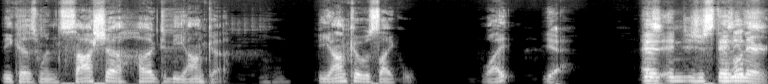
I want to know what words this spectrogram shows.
because when Sasha hugged Bianca, Mhm. Bianca was like, "What?" Yeah, and, and just standing let's, there,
